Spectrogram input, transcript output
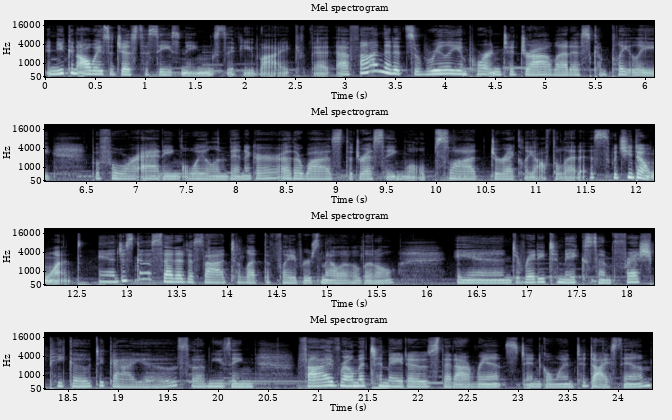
And you can always adjust the seasonings if you like, but I find that it's really important to dry lettuce completely before adding oil and vinegar, otherwise the dressing will slide directly off the lettuce, which you don't want. And just going to set it aside to let the flavors mellow a little and ready to make some fresh pico de gallo. So I'm using five Roma tomatoes that I rinsed and going to dice them.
